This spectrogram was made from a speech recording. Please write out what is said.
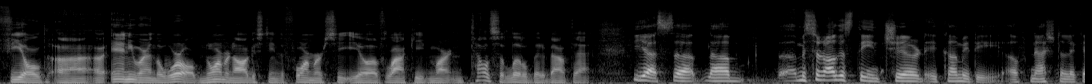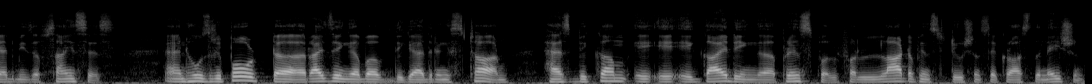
field uh, anywhere in the world, Norman Augustine, the former CEO of Lockheed Martin. Tell us a little bit about that. Yes, uh, uh, Mr. Augustine chaired a committee of National Academies of Sciences and whose report, uh, Rising Above the Gathering Storm, has become a, a, a guiding uh, principle for a lot of institutions across the nation.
